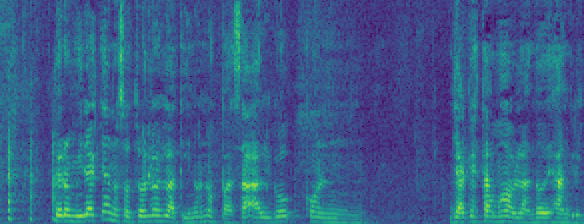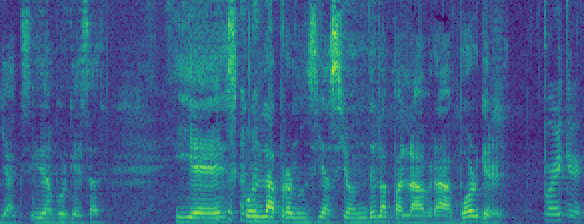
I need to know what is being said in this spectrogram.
Pero mira que a nosotros los latinos nos pasa algo con, ya que estamos hablando de Hungry Jacks y de hamburguesas, y es con la pronunciación de la palabra burger. Burger.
